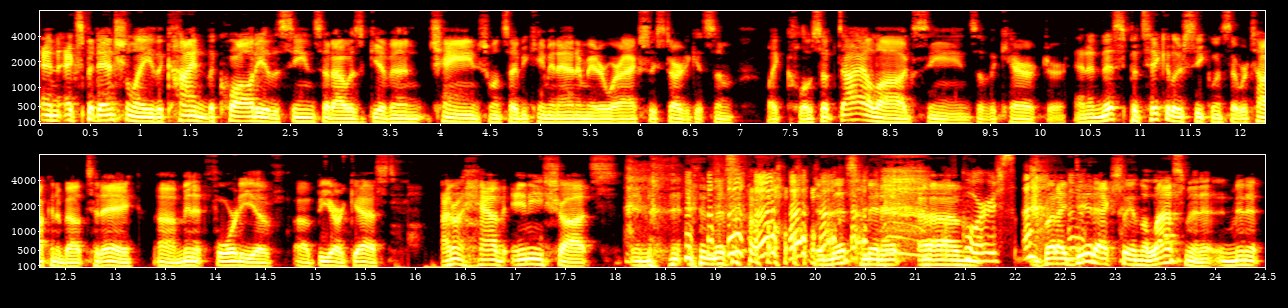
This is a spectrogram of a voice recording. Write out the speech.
and exponentially the kind the quality of the scenes that I was given changed once I became an animator where I actually started to get some like close up dialogue scenes of the character. And in this particular sequence that we're talking about today, uh, minute 40 of uh, Be Our Guest, I don't have any shots in, in this in this minute. Um, of course. but I did actually in the last minute, in minute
